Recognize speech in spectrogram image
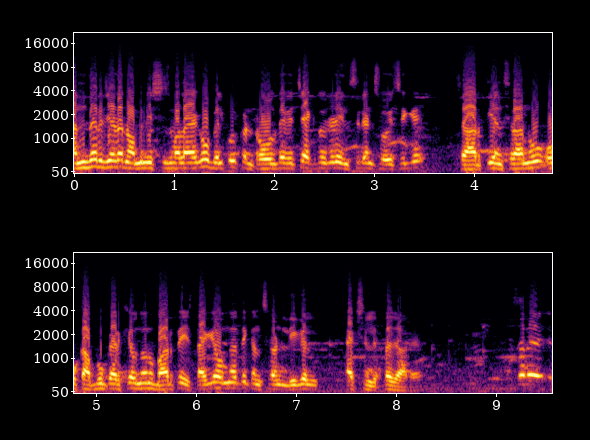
ਅੰਦਰ ਜਿਹੜਾ ਨੋਮੀਨੇਸ਼ਨਸ ਵਾਲਾ ਹੈਗਾ ਉਹ ਬਿਲਕੁਲ ਕੰਟਰੋਲ ਦੇ ਵਿੱਚ ਇੱਕ ਦੋ ਜਿਹੜੇ ਇਨਸੀਡੈਂਟਸ ਹੋਏ ਸੀਗੇ, ਸ਼ਰਾਰਤੀ ਅਨਸਰਾਂ ਨੂੰ ਉਹ ਕਾਬੂ ਕਰਕੇ ਉਹਨਾਂ ਨੂੰ ਬਾਹਰ ਭੇਜਤਾ ਗਿਆ, ਉਹਨਾਂ ਤੇ ਕੰਸਰਨ ਲੀਗਲ ਐਕਸ਼ਨ ਲਿੱਤਾ ਜਾ ਰਿਹਾ ਹੈ। ਸਰ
